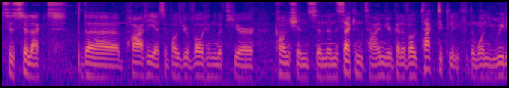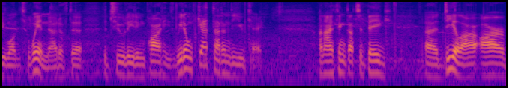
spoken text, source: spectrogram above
to select the party. I suppose you're voting with your conscience, and then the second time you're going to vote tactically for the one you really want to win out of the, the two leading parties. We don't get that in the UK. And I think that's a big uh, deal. Our, our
